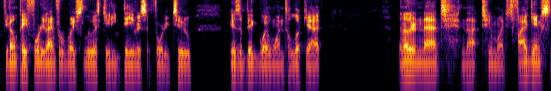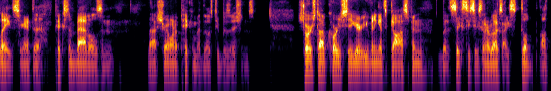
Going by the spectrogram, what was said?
If you don't pay 49 for Royce Lewis, JD Davis at 42 is a big boy one to look at. And other than that, not too much. five game slate. So you're to have to pick some battles, and not sure I want to pick him at those two positions. Shortstop Corey Seager, even against Gausman, but 6,600 bucks. I still, I'll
